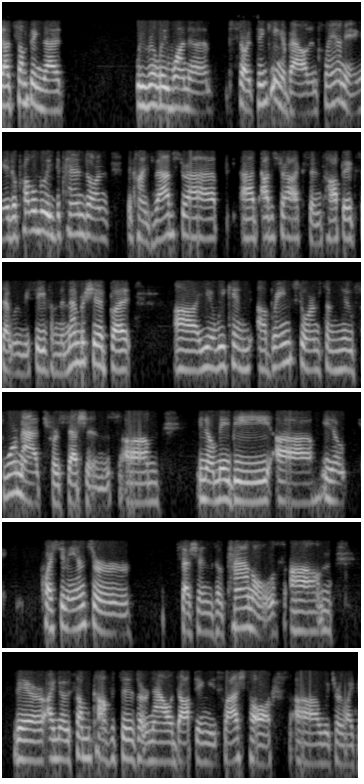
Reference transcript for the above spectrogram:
that's something that we really want to start thinking about and planning. It'll probably depend on the kinds of abstract ab- abstracts and topics that we receive from the membership, but uh, you know we can uh, brainstorm some new formats for sessions. Um, you know, maybe, uh, you know, question answer sessions of panels. Um, there, I know some conferences are now adopting these flash talks, uh, which are like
